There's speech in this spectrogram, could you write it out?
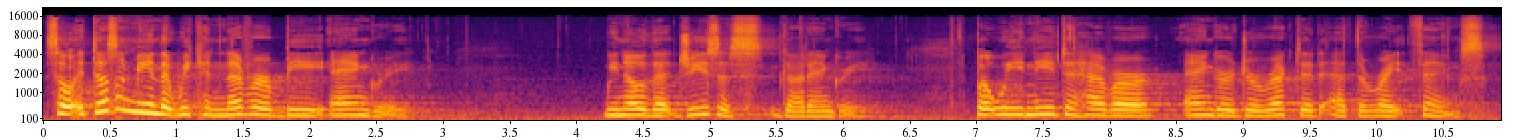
So it doesn't mean that we can never be angry. We know that Jesus got angry, but we need to have our anger directed at the right things.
